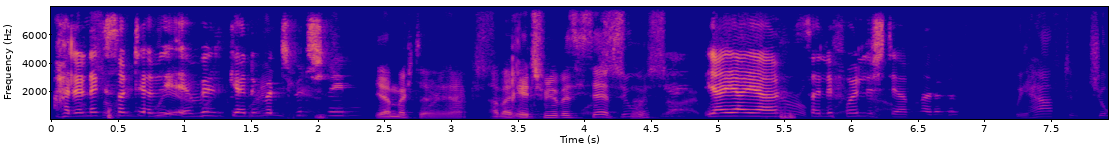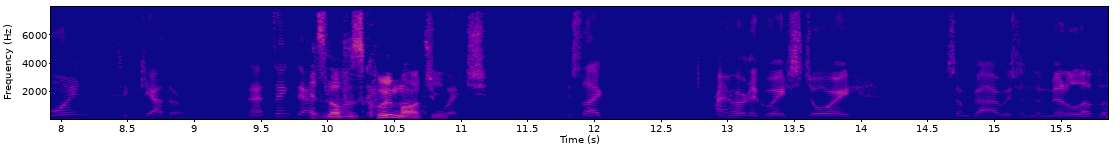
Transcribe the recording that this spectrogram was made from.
Hat er nicht gesagt, Something er, er will like gerne über brain Twitch cancer. reden? Ja, möchte or er, an ja. accident Aber redet schon über sich or selbst, ne? Ja, ja, ja. Seine Freunde sterben, hat er gesagt. We have to join together. And I think that's Also, Love is thing cool, about Marty. Twitch. Is like, I heard a great story. Some guy was in the middle of, a,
